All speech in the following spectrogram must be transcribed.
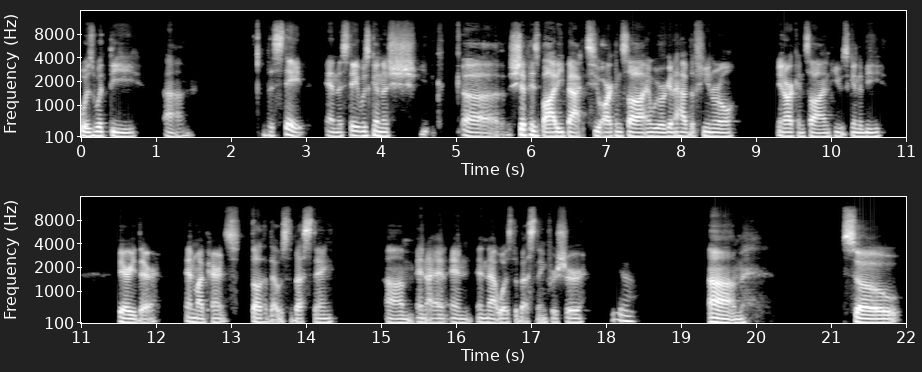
was with the um the state and the state was going to sh- uh ship his body back to arkansas and we were going to have the funeral in arkansas and he was going to be buried there and my parents thought that that was the best thing um and i and and that was the best thing for sure Yeah. um so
